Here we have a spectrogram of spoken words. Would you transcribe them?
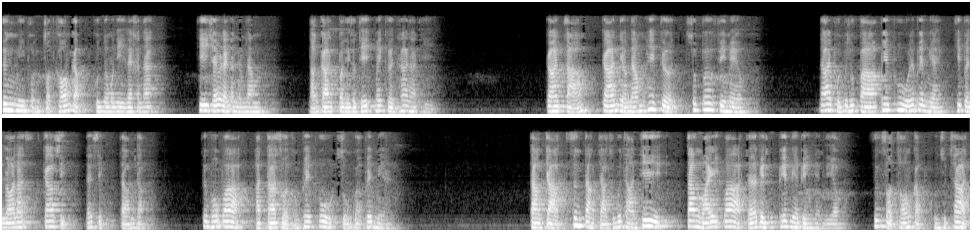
ซึ่งมีผลสอดคล้องกับคุณนวมณีและคณะ ที่ใช้เวลาการเหนี่ยวนำหลังการปฏิสนธิไม่เกิน 5 นาที การ 3. การเหนี่ยวนำให้เกิดซูเปอร์ฟีเมลได้ผลเป็นลูกปลาเพศผู้และเพศเมียคิดเป็นร้อยละ 90 และ 10 ตามลำดับ ซึ่งพบว่าอัตราส่วนของเพศผู้สูงกว่าเพศเมีย ต่างจากซึ่งต่างจากสมมติฐานที่ตั้งไว้ว่าจะได้เป็นเพศเมียเพียงอย่างเดียว ซึ่งสอดคล้องกับคุณสุชาติ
